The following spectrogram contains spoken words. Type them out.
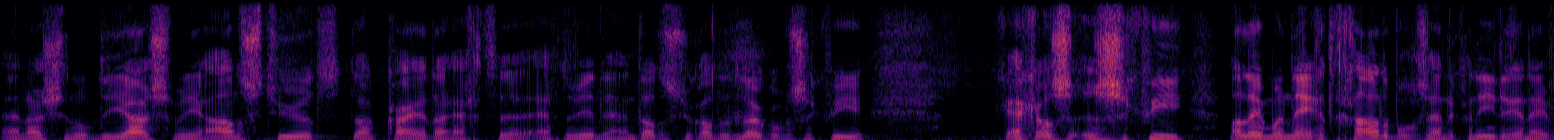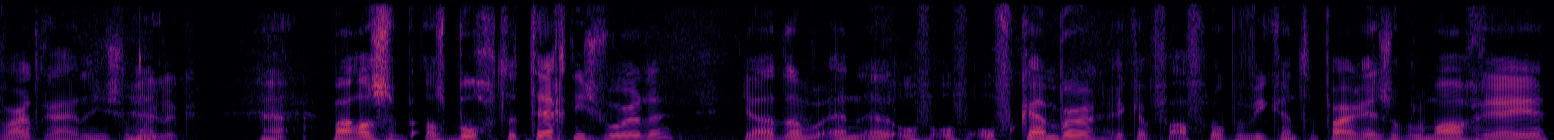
En als je hem op de juiste manier aanstuurt, dan kan je daar echt, eh, echt winnen. En dat is natuurlijk altijd leuk op een circuit. Kijk, als een circuit alleen maar 90 graden bocht zijn, dan kan iedereen even hard rijden. Dat is niet zo moeilijk. Ja. Maar als, als bochten technisch worden, ja, dan, en, eh, of, of, of camber. Ik heb afgelopen weekend een paar races op Le Mans gereden.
